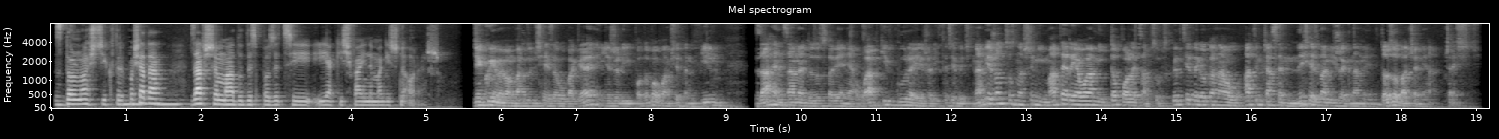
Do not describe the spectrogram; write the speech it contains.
zdolności, których posiada, zawsze ma do dyspozycji jakiś fajny magiczny oręż. Dziękujemy Wam bardzo dzisiaj za uwagę. Jeżeli podobał Wam się ten film, zachęcamy do zostawiania łapki w górę. Jeżeli chcecie być na bieżąco z naszymi materiałami, to polecam subskrypcję tego kanału. A tymczasem my się z Wami żegnamy. Do zobaczenia. Cześć.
